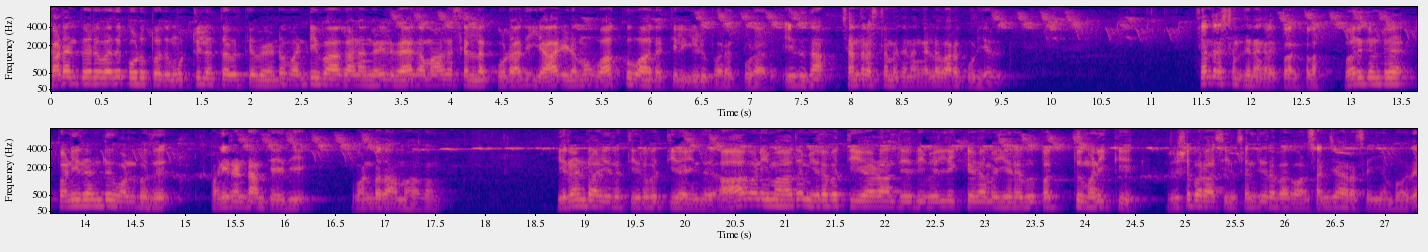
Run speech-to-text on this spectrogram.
கடன் பெறுவது கொடுப்பது முற்றிலும் தவிர்க்க வேண்டும். வண்டி வாகனங்களில் வேகமாக செல்லக்கூடாது. யாரிடமும் வாக்குவாதத்தில் ஈடுபடக்கூடாது. இதுதான் சந்திராஷ்டம தினங்களில் வரக்கூடியது. சந்திராஷ்டம தினங்களை பார்க்கலாம். வருகின்ற பனிரெண்டு ஒன்பது பனிரெண்டாம் தேதி ஒன்பதாம் மாதம் இரண்டாயிரத்தி இருபத்தி ஐந்து. ஆவணி மாதம் இருபத்தி ஏழாம் தேதி வெள்ளிக்கிழமை இரவு பத்து மணிக்கு ரிஷபராசியில் சந்திர பகவான் சஞ்சாரம் செய்யும் போது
